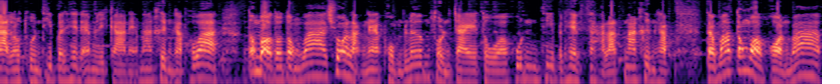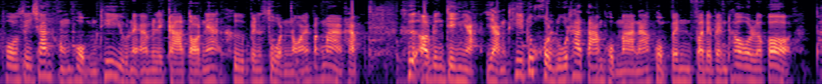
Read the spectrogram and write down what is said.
การลงทุนที่ประเทศอเมริกาเนี่ยมากขึ้นครับเพราะว่าต้องบอกตรงๆว่าช่วงหลังเนี่ยผมเริ่มสนใจตัวหุ้นที่ประเทศสหรัฐมากขึ้นครับแต่ว่าต้องบอกก่อนว่าโพซิชันของผมที่อยู่ในอเมริกาตอนเนี้ยคือเป็นส่วนน้อยมากๆครับคือเอาจริงๆอะอย่างที่ทุกคนรู้ถ้าตามผมมานะ ผมเป็น fundamental แล้วก็พ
